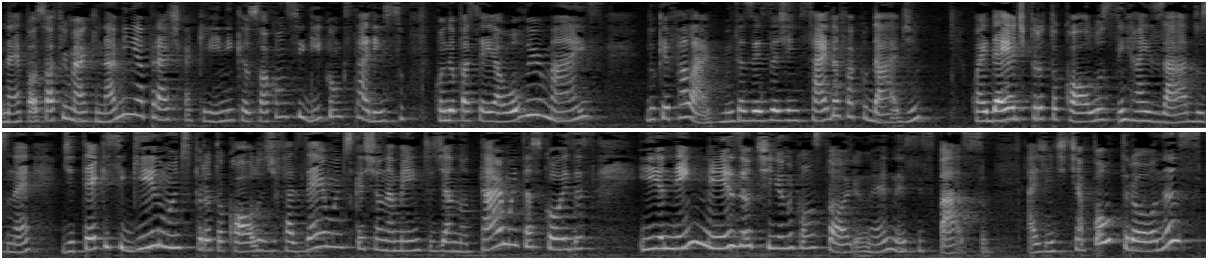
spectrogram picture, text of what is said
né, posso afirmar que na minha prática clínica eu só consegui conquistar isso quando eu passei a ouvir mais do que falar. Muitas vezes a gente sai da faculdade com a ideia de protocolos enraizados, né? De ter que seguir muitos protocolos, de fazer muitos questionamentos, de anotar muitas coisas e nem mesa eu tinha no consultório, né? Nesse espaço. A gente tinha poltronas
